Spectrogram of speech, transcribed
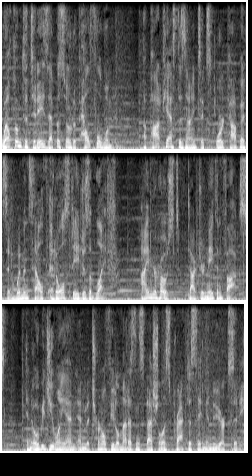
Welcome to today's episode of Healthful Woman, a podcast designed to explore topics in women's health at all stages of life. I'm your host, Dr. Nathan Fox, an OBGYN and maternal fetal medicine specialist practicing in New York City.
